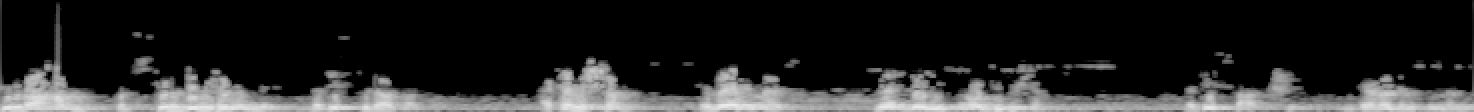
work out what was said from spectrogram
ప్యూర్ అహం బట్ స్టిల్ డివిజన్ ఉంది. దట్ ఈస్ చిరాభాస. Attention awareness where there is no division that is సాక్షి. ఈ తేడా తెలుస్తుందండి.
